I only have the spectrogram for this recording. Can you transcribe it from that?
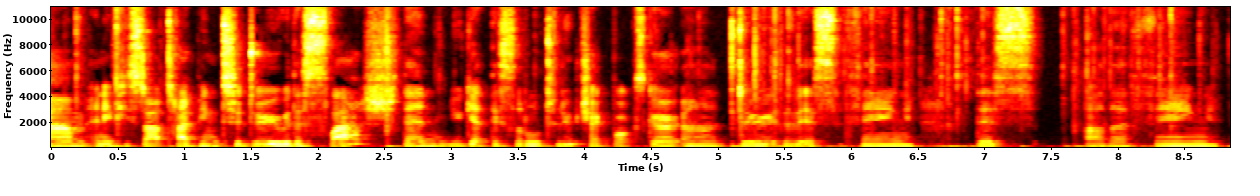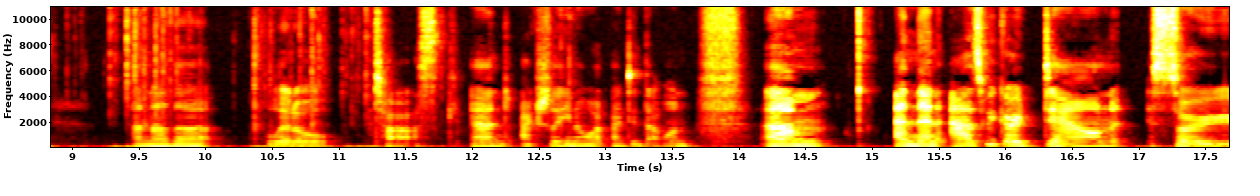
Um, and if you start typing to do with a slash, then you get this little to do checkbox. Go, uh, do this thing, this other thing, another little task. And actually, you know what? I did that one. Um, and then as we go down, so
